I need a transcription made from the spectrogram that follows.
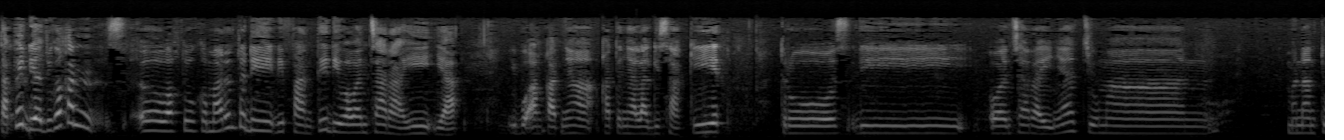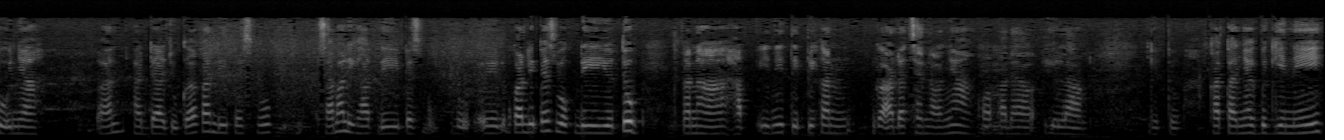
tapi dia juga kan eh, waktu kemarin tuh di di panti diwawancarai ya. Ibu angkatnya katanya lagi sakit. Terus di wawancarainya cuman menantunya kan? Ada juga kan di Facebook. Sama lihat di Facebook eh, bukan di Facebook di YouTube. Karena hap ini TV kan nggak ada channelnya kok pada hilang gitu. Katanya begini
